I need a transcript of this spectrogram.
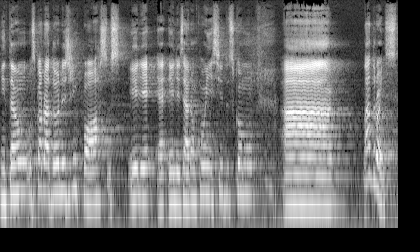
Então, os cobradores de impostos, ele, é, eles eram conhecidos como ah, ladrões.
